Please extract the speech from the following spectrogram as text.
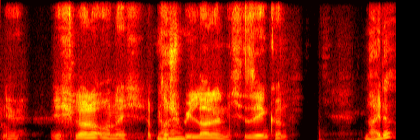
Nee, ich leider auch nicht. Ich habe Ja. das Spiel leider nicht sehen können. Leider?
